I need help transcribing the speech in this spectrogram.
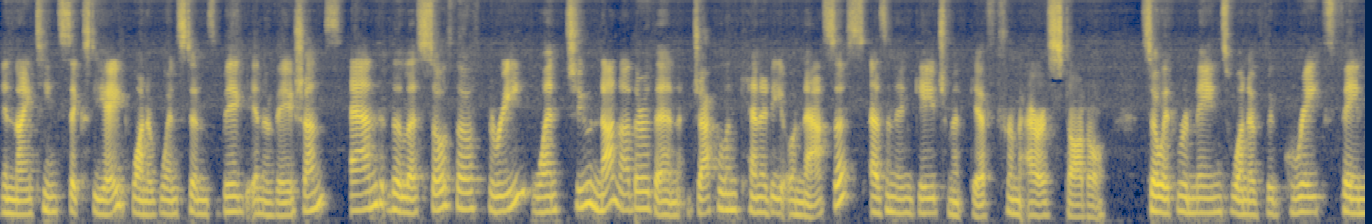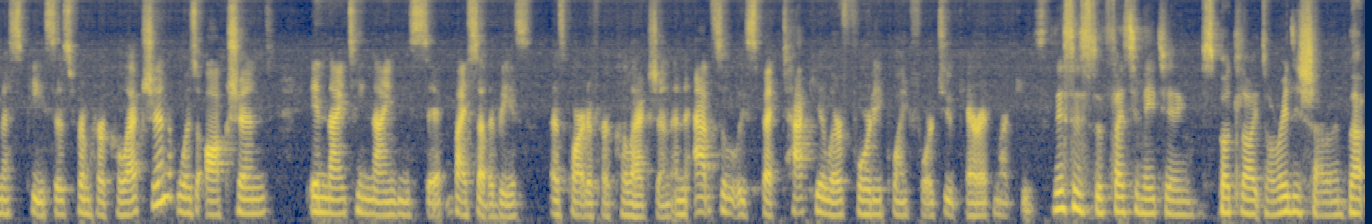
in 1968, one of Winston's big innovations. And the Lesotho 3 went to none other than Jacqueline Kennedy Onassis as an engagement gift from Aristotle. So it remains one of the great famous pieces from her collection, was auctioned in 1996 by Sotheby's as part of her collection. An absolutely spectacular 40.42 carat marquise. This is a fascinating spotlight already, Sharon. But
